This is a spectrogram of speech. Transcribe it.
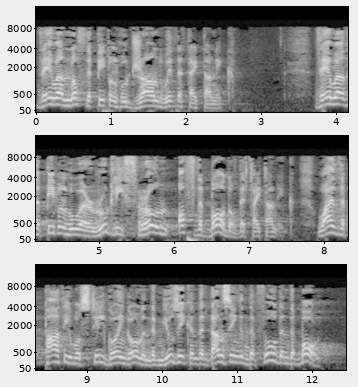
They were not the people who drowned with the Titanic. They were the people who were rudely thrown off the board of the Titanic while the party was still going on and the music and the dancing and the food and the ball.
